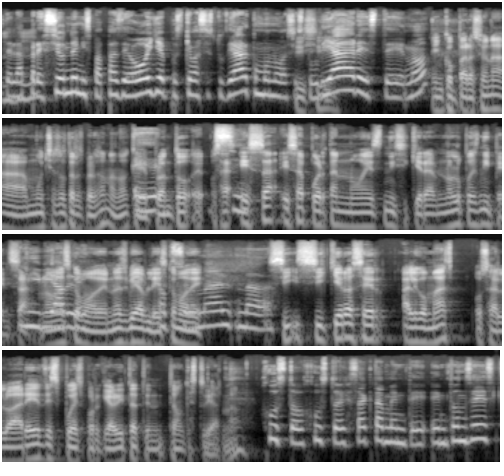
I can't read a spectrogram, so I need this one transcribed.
de la presión de mis papás de, oye, pues, ¿qué vas a estudiar? ¿Cómo no vas Sí, a sí. estudiar? Este, ¿no? En comparación a muchas otras personas, ¿no? Que de Eh, pronto, eh, o sea, sí. esa, esa puerta no es ni siquiera, no lo puedes ni pensar, Ni ¿no? Es como de, no es viable, es como de, nada. si, si quiero hacer algo más, o sea, lo haré después porque ahorita ten- tengo que estudiar, ¿no? Justo, justo, exactamente. Entonces,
